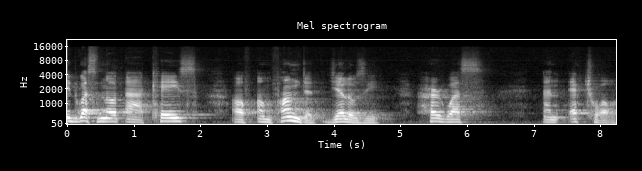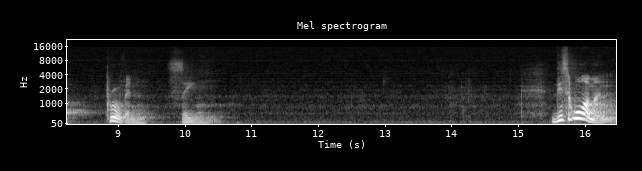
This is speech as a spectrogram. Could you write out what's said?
It was not a case of unfounded jealousy. Her was an actual proven sin. This woman,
